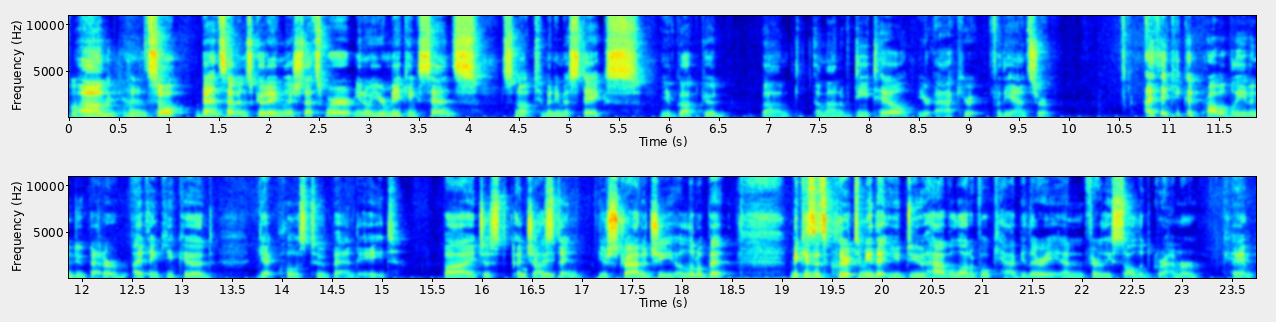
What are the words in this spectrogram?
Um, so band seven's good English. That's where you know you're making sense it's not too many mistakes. You've got good um, amount of detail. You're accurate for the answer. I think you could probably even do better. I think you could get close to band eight by just adjusting okay. your strategy a little bit because it's clear to me that you do have a lot of vocabulary and fairly solid grammar. Okay.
